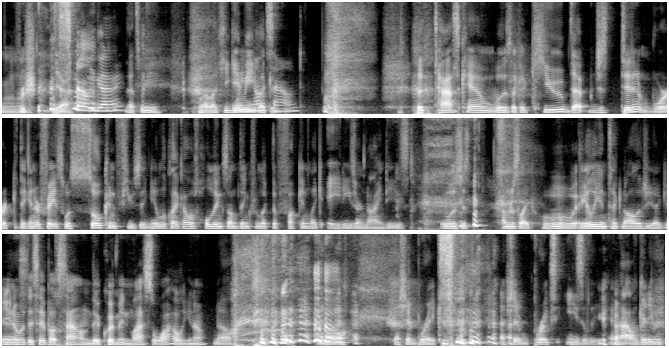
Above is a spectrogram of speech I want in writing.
mhm, For sure. yeah, Sound guy. that's me. But like he gave Waiting me on like a, sound. the Tascam was like a cube that just didn't work. The interface was so confusing. It looked like I was holding something from like the fucking like 80s or 90s. It was just I'm just like, ooh, alien technology, I guess. You know what they say about sound? The equipment lasts a while. You know. No. no. That shit breaks. that shit breaks easily. And I'll get even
